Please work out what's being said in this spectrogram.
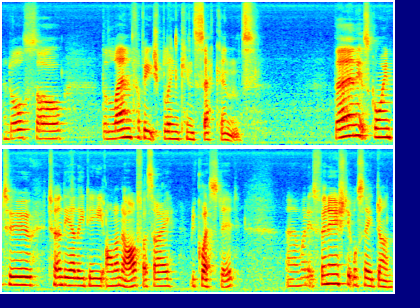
and also the length of each blink in seconds. Then it's going to turn the LED on and off as I requested. And when it's finished, it will say done.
